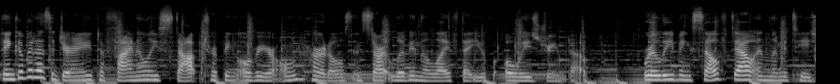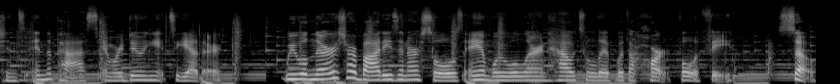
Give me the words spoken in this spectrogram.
Think of it as a journey to finally stop tripping over your own hurdles and start living the life that you've always dreamed of. We're leaving self doubt and limitations in the past, and we're doing it together. We will nourish our bodies and our souls, and we will learn how to live with a heart full of faith. So,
